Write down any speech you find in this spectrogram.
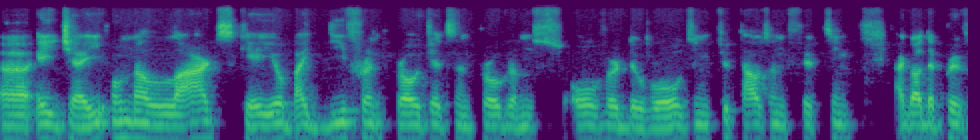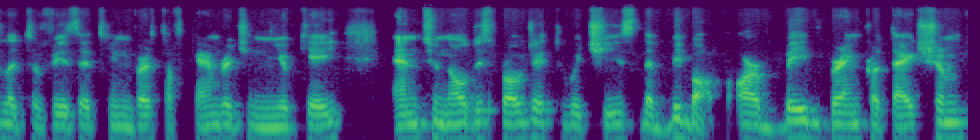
uh, HIE on a large scale by different projects and programs over the world. In 2015, I got the privilege to visit University of Cambridge in UK and to know this project, which is the BBOP or Baby Brain Protection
